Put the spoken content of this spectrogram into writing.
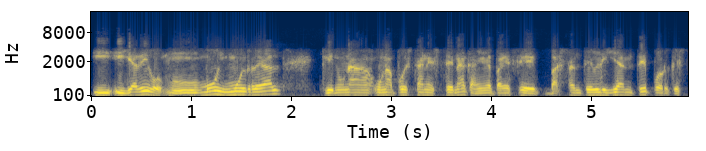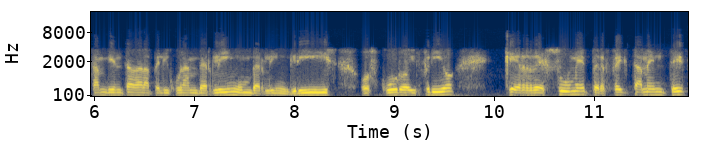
Y, y ya digo, muy, muy real tiene una, una puesta en escena que a mí me parece bastante brillante porque está ambientada la película en Berlín, un Berlín gris, oscuro y frío, que resume perfectamente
